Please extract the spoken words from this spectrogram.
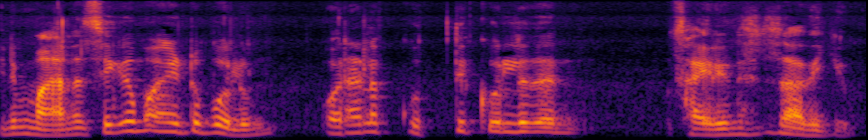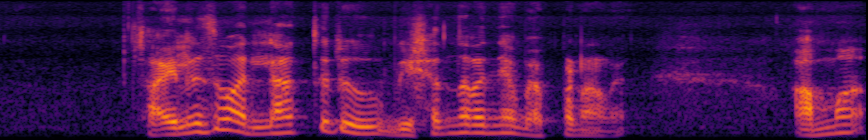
ഇനി മാനസികമായിട്ട് പോലും ഒരാളെ കുത്തിക്കൊല്ലുതാൻ സൈലൻസിന് സാധിക്കും. സൈലൻസ് വല്ലാത്തൊരു വിഷം നിറഞ്ഞ വെപ്പണാണ് അമ്മ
